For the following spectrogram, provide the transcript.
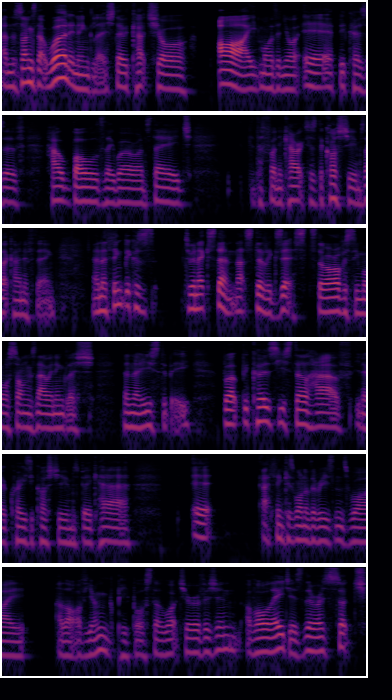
and the songs that weren't in English, they would catch your eye more than your ear because of how bold they were on stage, the funny characters, the costumes, that kind of thing. And I think because to an extent that still exists. There are obviously more songs now in English than there used to be, but because you still have, you know, crazy costumes, big hair, it I think is one of the reasons why a lot of young people still watch Eurovision of all ages. There are such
